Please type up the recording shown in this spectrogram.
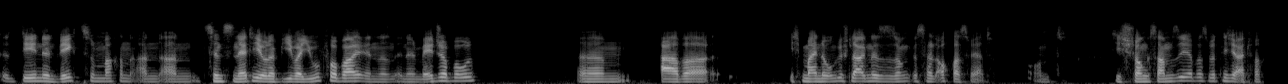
denen den Weg zu machen an, an Cincinnati oder BYU vorbei in, in den Major Bowl. Ähm, aber ich meine, eine ungeschlagene Saison ist halt auch was wert. Und die Chance haben sie, aber es wird nicht einfach.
